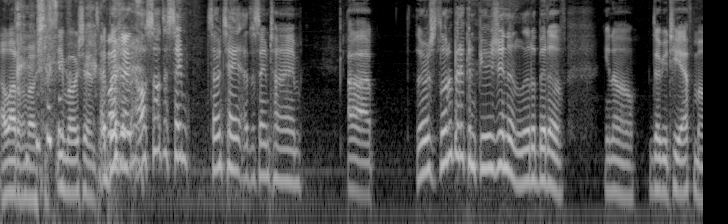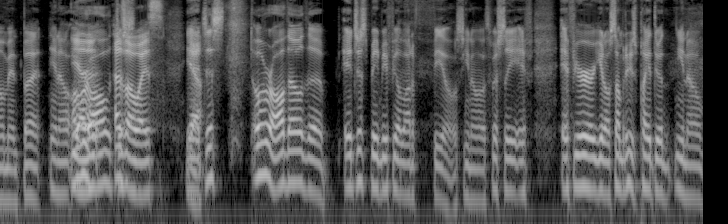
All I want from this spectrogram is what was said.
a lot of emotions. Emotions. but also at the same, same ta- at the same time, uh, there was a little bit of confusion and a little bit of, you know, WTF moment. But you know, overall, yeah, as just- always. yeah, Yeah. just overall though the it just made me feel a lot of feels you know especially if if you're you know somebody who's played through you know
